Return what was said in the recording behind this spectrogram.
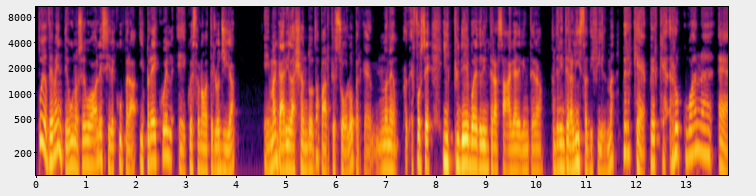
Poi, ovviamente, uno se vuole si recupera i prequel e questa nuova trilogia, e magari lasciando da parte solo, perché non è, è forse il più debole dell'intera saga, dell'intera, dell'intera lista di film. Perché? Perché Rogue One è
